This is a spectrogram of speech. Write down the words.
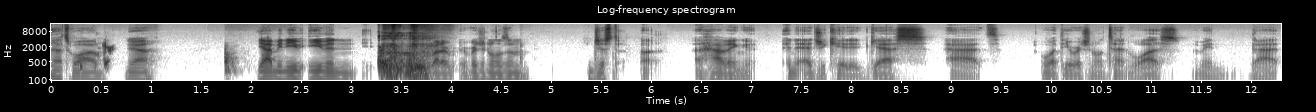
That's wild. Yeah. Yeah, I mean, even about originalism, just uh, having an educated guess at what the original intent was. I mean, that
